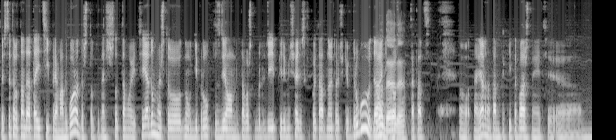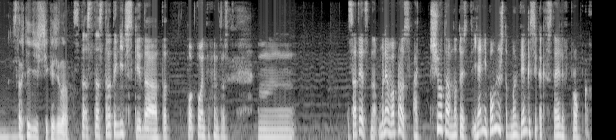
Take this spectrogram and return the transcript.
То есть это вот надо отойти прямо от города, чтобы, значит, что-то там увидеть. Я думаю, что, ну, гиперлуп сделан для того, чтобы людей перемещались с какой-то одной точки в другую, да, ну, а не да, просто да. кататься. Вот, наверное, там какие-то важные эти... Э, Стратегические казино. Ст- ст- стратегические, да, тот point of interest. Соответственно, у меня вопрос, а что там, ну то есть я не помню, чтобы мы в Вегасе как-то стояли в пробках.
